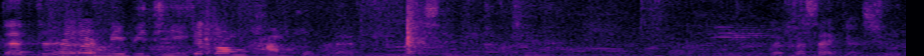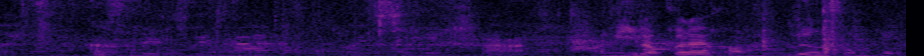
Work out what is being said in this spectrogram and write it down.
แต่ถ้าเกิดมีพิธีก็ต้องทำผมแบบนี้ใช่ไหมคะแล้วก็ใส่กับชุดก็ใส่โอเค ค่ะวันนี้เราก็ได้ความรู้เรื่องทรงผม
